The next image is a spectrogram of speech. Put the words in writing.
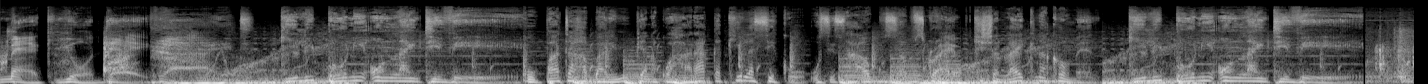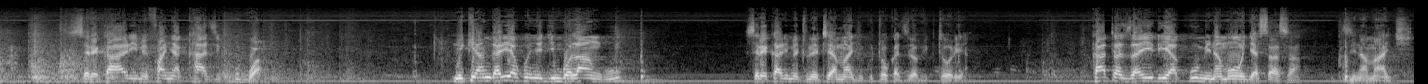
Make your day right. Gilly Bonny Online TV. Kupata habari mpya na kwa haraka kila siku, usisahau kusubscribe kisha like na comment. Gilly Bonny Online TV. Serikali imefanya kazi kubwa. Nikiangalia kwenye jimbo langu, serikali imetuletea maji kutoka ziwa Victoria. Kata zaidi ya kumi na moja sasa zina maji.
